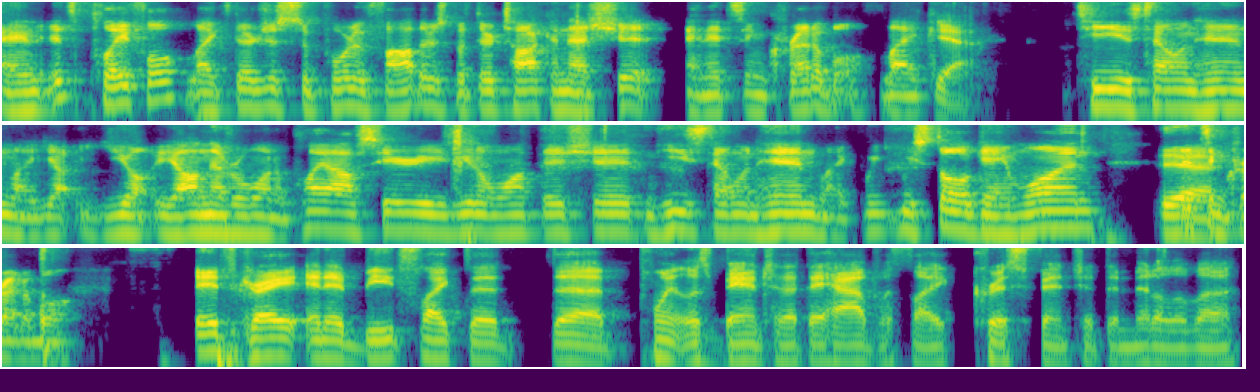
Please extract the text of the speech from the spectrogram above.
And it's playful, like they're just supportive fathers, but they're talking that shit, and it's incredible. Like, yeah, Tee is telling him like y'all, y'all, y'all never won a playoff series. You don't want this shit. And he's telling him like we, we stole game one. Yeah. It's incredible. It's great. And it beats like the the pointless banter that they have with like Chris Finch at the middle of a,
